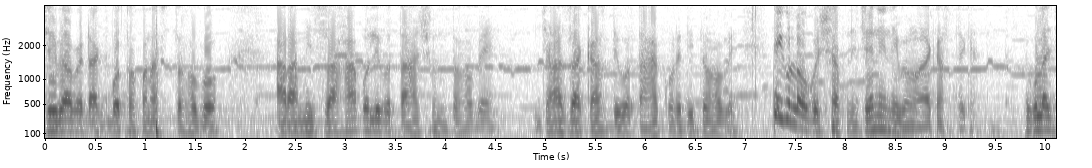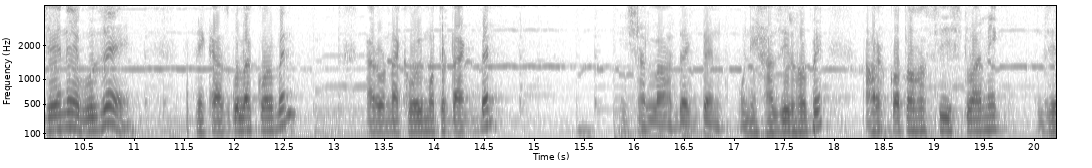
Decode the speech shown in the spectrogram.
যেভাবে ডাকবো তখন আসতে হবে। আর আমি যাহা বলিব তাহা শুনতে হবে। যা যা কাজ দিব তাহা করে দিতে হবে। এগুলো অবশ্যই আপনি জেনে নেবেন ওনার কাছ থেকে। এগুলা জেনে বুঝে আপনি কাজগুলা করবেন আর ওনাকে ওই মতো ডাকবেন। ইনশাল্লাহ দেখবেন উনি হাজির হবে। আর কথা হচ্ছে ইসলামিক যে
